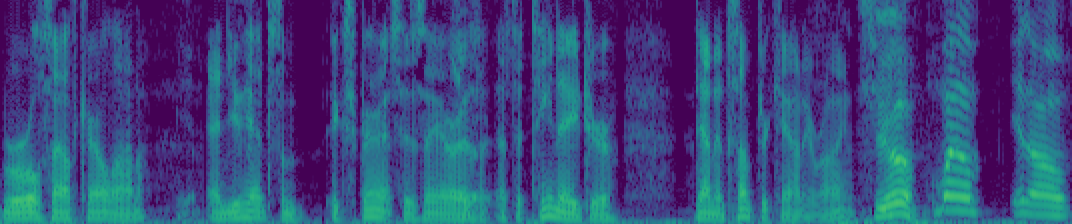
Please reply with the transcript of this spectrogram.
Rural South Carolina. Yep. And you had some experiences there sure. as, as a teenager down in Sumter County, right? Sure. Well, you know,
